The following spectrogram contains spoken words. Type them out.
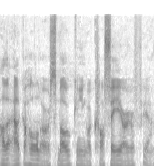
other alcohol or smoking or coffee or, yeah.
